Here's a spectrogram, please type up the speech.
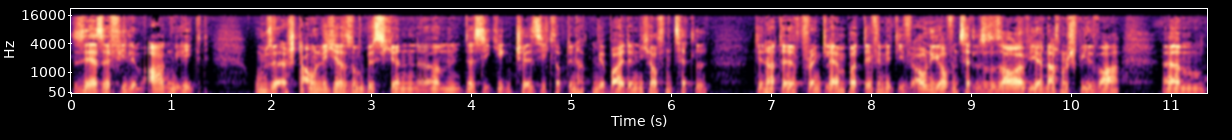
sehr, sehr viel im Argen liegt. Umso erstaunlicher so ein bisschen ähm, der Sieg gegen Chelsea. Ich glaube, den hatten wir beide nicht auf dem Zettel. Den hatte Frank Lampard definitiv auch nicht auf dem Zettel, so sauer wie er nach dem Spiel war. Ähm,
